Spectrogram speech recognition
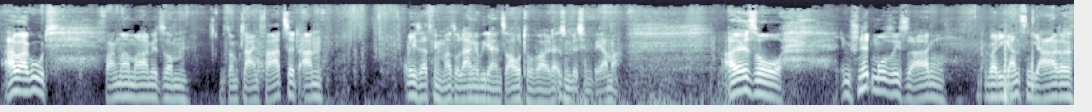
Aber gut, fangen wir mal mit so einem mit so einem kleinen Fazit an. Ich setze mich mal so lange wieder ins Auto, weil da ist ein bisschen wärmer. Also, im Schnitt muss ich sagen, über die ganzen Jahre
